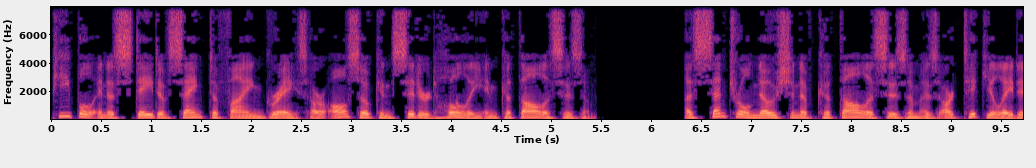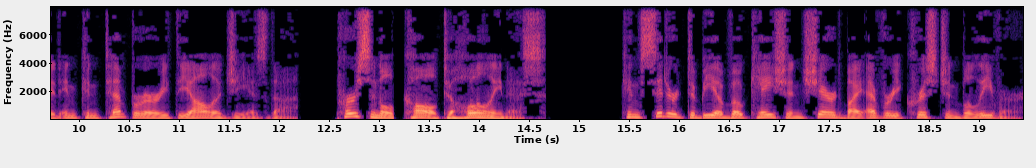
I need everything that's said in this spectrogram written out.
People in a state of sanctifying grace are also considered holy in Catholicism. A central notion of Catholicism is articulated in contemporary theology as the personal call to holiness, considered to be a vocation shared by every Christian believer.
